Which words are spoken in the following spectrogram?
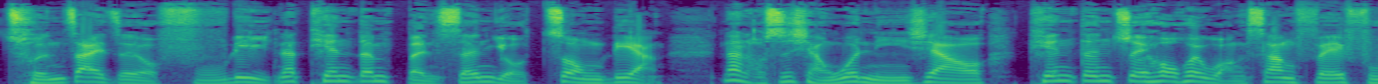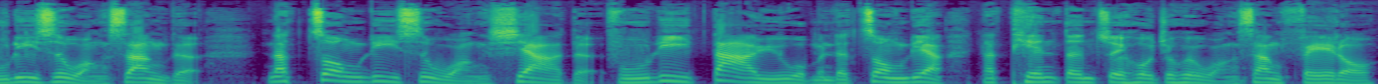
存在着有浮力，那天灯本身有重量，那老师想问你一下哦，天灯最后会往上飞，浮力是往上的，那重力是往下的，浮力大于我们的重量，那天灯最后就会往上飞喽。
